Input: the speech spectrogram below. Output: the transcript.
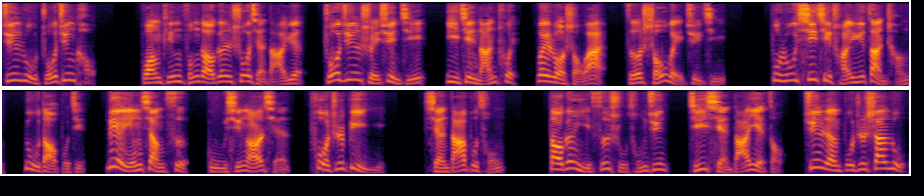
军入卓军口。广平冯道根说显达曰：“卓军水汛急，易进难退，未若守隘，则首尾俱急。不如西气传于赞成，路道不尽，列营相次，鼓行而前，破之必矣。”显达不从。道根以私属从军，及显达夜走，军人不知山路。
